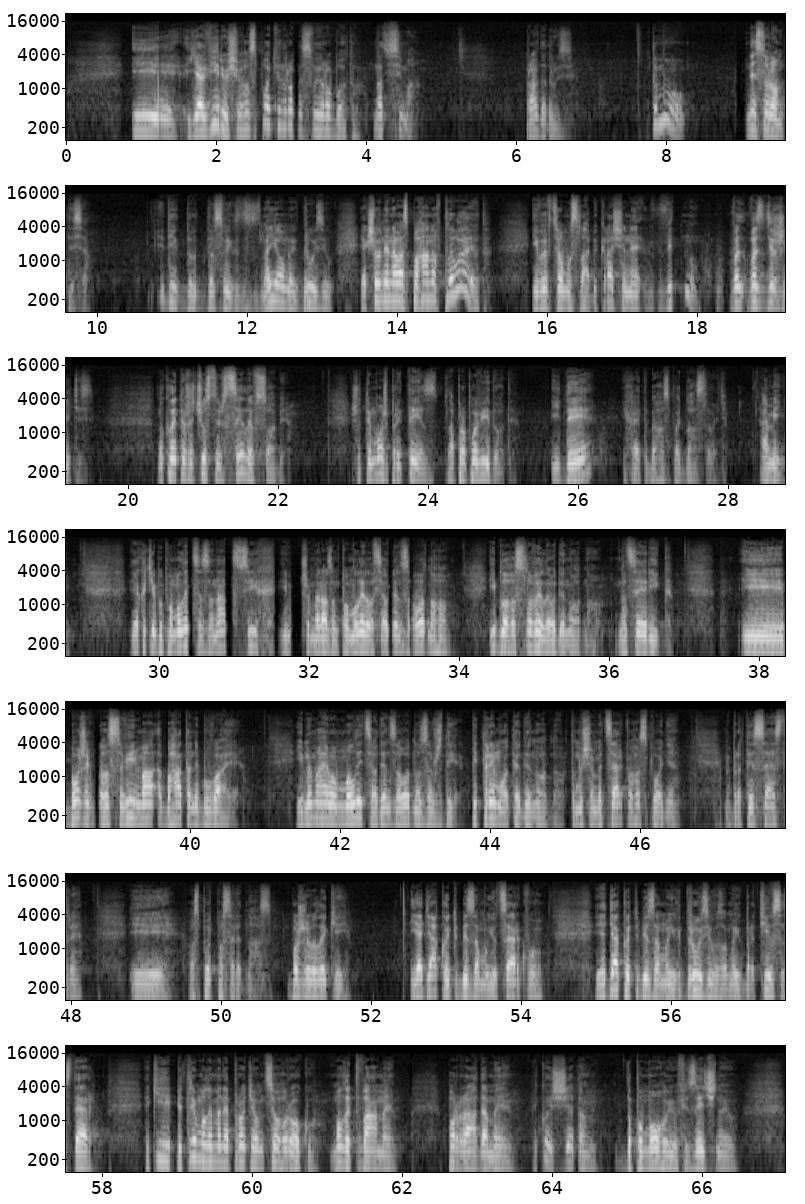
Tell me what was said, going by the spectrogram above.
І я вірю, що Господь Він робить свою роботу над всіма. Правда, друзі? Тому не соромтеся. Ідіть до, до своїх знайомих, друзів. Якщо вони на вас погано впливають, і ви в цьому слабі, краще не від, ну, воздержитесь. Але коли ти вже чувствуєш сили в собі, що ти можеш прийти, запроповідувати, йди, і хай тебе Господь благословить. Амінь. Я хотів би помолитися за нас всіх, і щоб ми разом помолилися один за одного і благословили один одного на цей рік. І Божих благословінь багато не буває. І ми маємо молитися один за одного завжди, підтримувати один одного, тому що ми церква Господня, ми брати, сестри, і Господь посеред нас. Боже великий, я дякую тобі за мою церкву. Я дякую тобі за моїх друзів, за моїх братів, сестер, які підтримали мене протягом цього року молитвами, порадами, якоюсь ще там допомогою фізичною.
